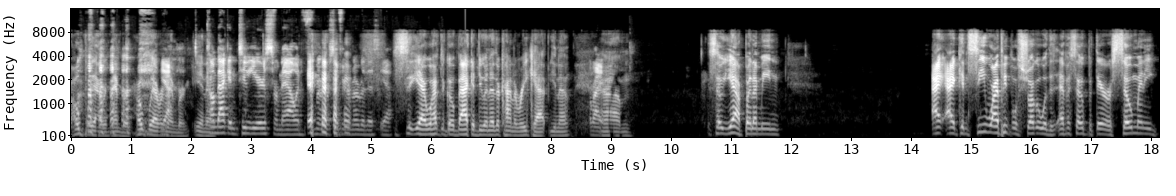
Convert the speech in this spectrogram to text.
hopefully I remember. hopefully I Yeah. remember. You know. Come back in two years from now and remember, see if you remember this. Yeah. So, yeah, we'll have to go back and do another kind of recap. You know. Right. Um, so yeah, but I mean, I I can see why people struggle with this episode, but there are so many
